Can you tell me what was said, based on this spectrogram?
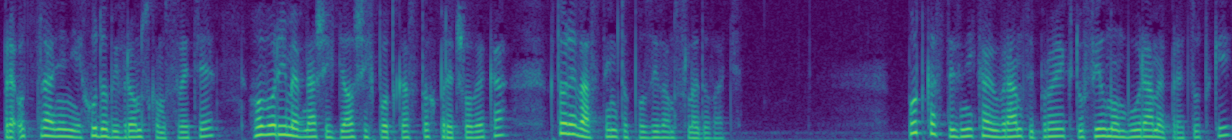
pre odstránenie chudoby v rómskom svete, hovoríme v našich ďalších podcastoch pre človeka, ktoré vás týmto pozývam sledovať. Podcasty vznikajú v rámci projektu Filmom Búrame predsudky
